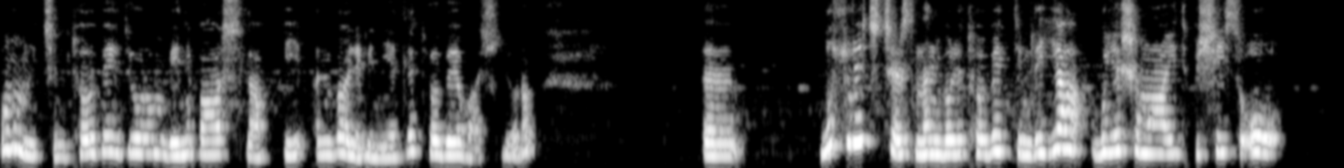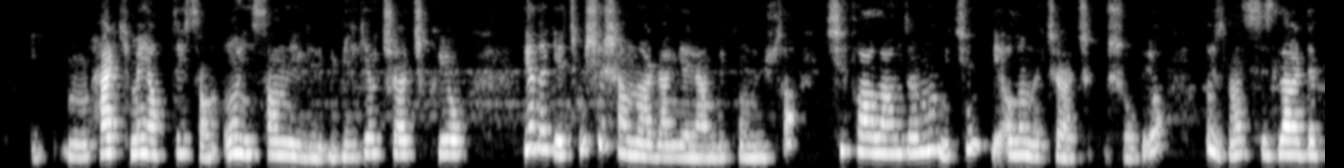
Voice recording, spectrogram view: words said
onun için tövbe ediyorum, beni bağışla deyip hani böyle bir niyetle tövbeye başlıyorum. Ee, bu süreç içerisinde hani böyle tövbe ettiğimde ya bu yaşama ait bir şeyse o her kime yaptıysam o insanla ilgili bir bilgi açığa çıkıyor ya da geçmiş yaşamlardan gelen bir konuysa şifalandırmam için bir alan açığa çıkmış oluyor. O yüzden sizler de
